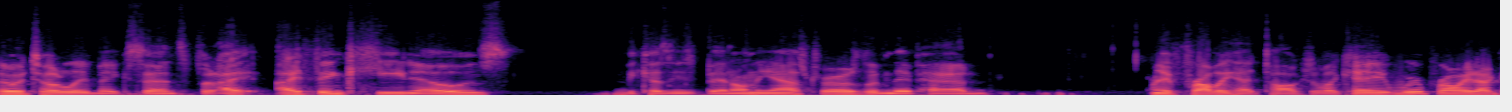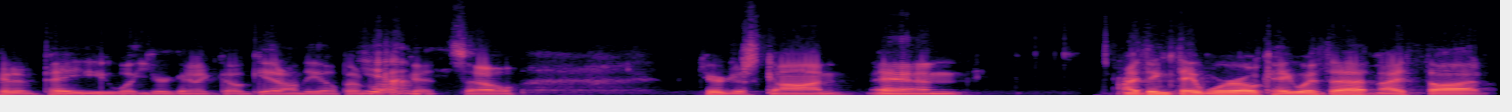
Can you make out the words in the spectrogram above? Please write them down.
that would totally make sense. But I I think he knows because he's been on the Astros and they've had they've probably had talks of like, "Hey, we're probably not going to pay you what you're going to go get on the open yeah. market, so you're just gone." And I think they were okay with that. And I thought,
